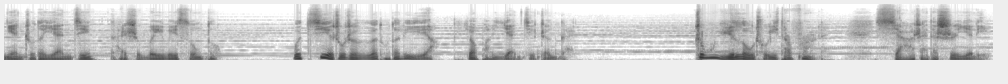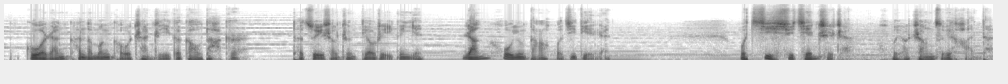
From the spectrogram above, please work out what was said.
粘住的眼睛开始微微松动，我借助着额头的力量，要把眼睛睁开。终于露出一条缝来，狭窄的视野里，果然看到门口站着一个高大个儿，他嘴上正叼着一根烟，然后用打火机点燃。我继续坚持着，我要张嘴喊他，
